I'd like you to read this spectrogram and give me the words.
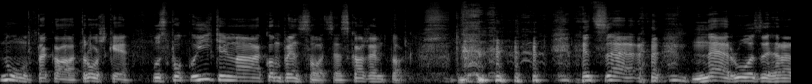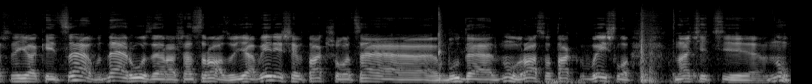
ну така трошки успокоїтельна компенсація, скажімо так. Це не розіграш ніякий, це не розіграш, а зразу я вирішив так, що це буде, ну, раз отак вийшло, значить, е, ну.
